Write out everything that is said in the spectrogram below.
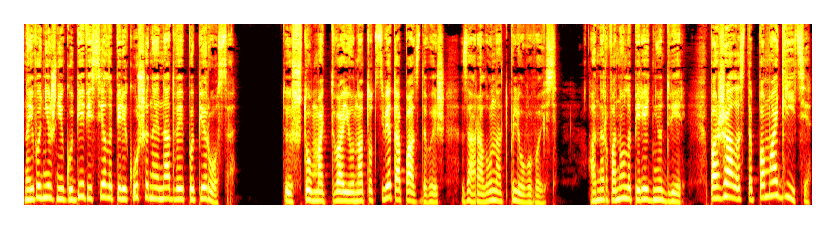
на его нижней губе висела перекушенная надвое папироса. «Ты что, мать твою, на тот свет опаздываешь?» — заорал он, отплевываясь. Она рванула переднюю дверь. «Пожалуйста, помогите!»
